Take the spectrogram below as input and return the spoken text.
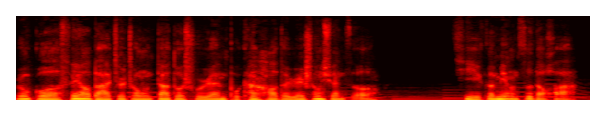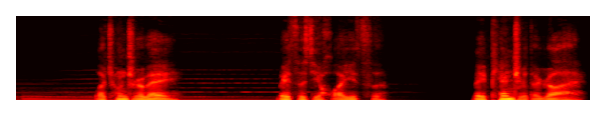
如果非要把这种大多数人不看好的人生选择起一个名字的话，我称之为。为自己活一次为偏执的热爱。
